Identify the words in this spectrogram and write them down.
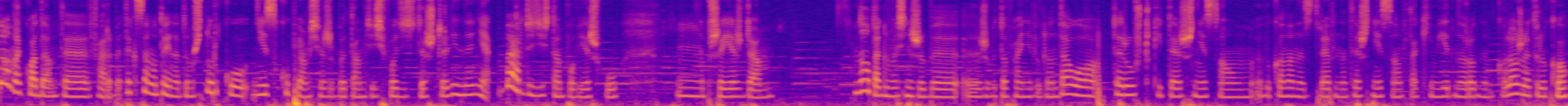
no nakładam te farby. Tak samo tutaj na tym sznurku nie skupiam się, żeby tam gdzieś wchodzić te szczeliny, nie, bardziej gdzieś tam po wierzchu mm, przejeżdżam. No tak właśnie, żeby, żeby to fajnie wyglądało. Te różdżki też nie są wykonane z drewna, też nie są w takim jednorodnym kolorze, tylko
